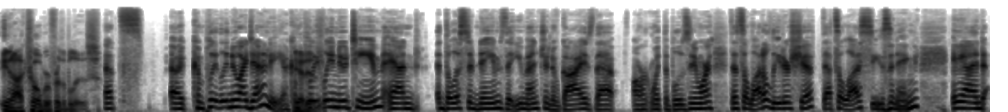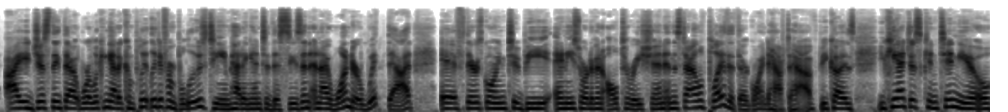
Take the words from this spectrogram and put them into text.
in October for the Blues. That's a completely new identity, a completely new team, and the list of names that you mentioned of guys that aren't with the Blues anymore. That's a lot of leadership. That's a lot of seasoning. And I just think that we're looking at a completely different Blues team heading into this season. And I wonder with that if there's going to be any sort of an alteration in the style of play that they're going to have to have because you can't just continue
